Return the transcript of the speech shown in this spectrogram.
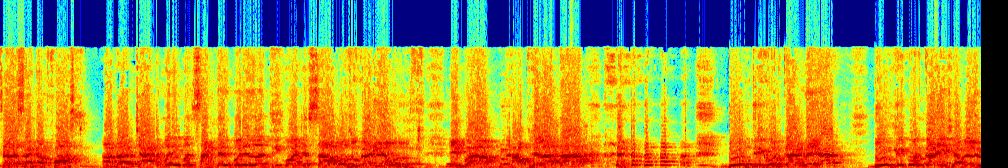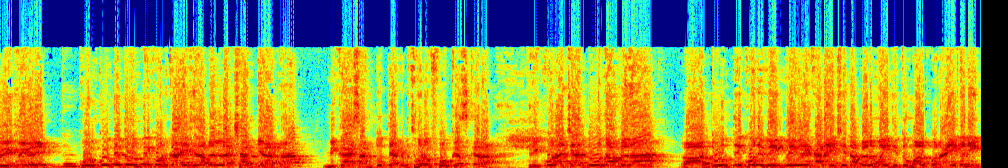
चला सांगा फास्ट आता चार्टमध्ये पण सांगतायत बरेच त्रिकोणाच्या सहा बाजू काढल्या म्हणून. हे पहा आपल्याला आता दोन त्रिकोण काढणं हा. दोन त्रिकोण काढायचे आपल्याला वेगवेगळे. कोणकोणते दोन त्रिकोण काढायचे आपल्याला लक्षात घ्या आता. मी काय सांगतो त्याकडे थोडं फोकस करा. त्रिकोणाच्या दोन आपल्याला दोन त्रिकोण वेगवेगळे काढायचे आपल्याला माहिती तुम्हाला पण आहे का नाही?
